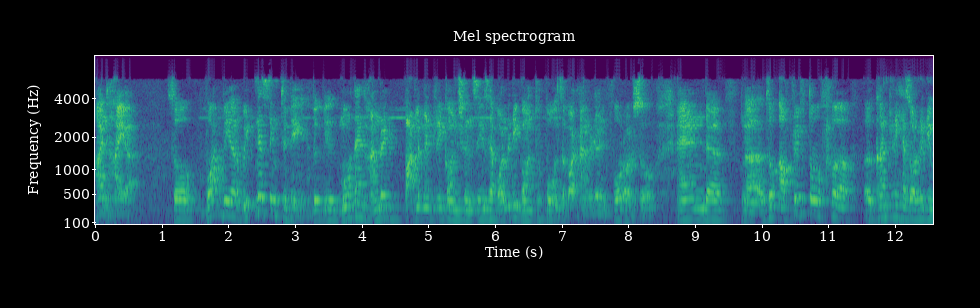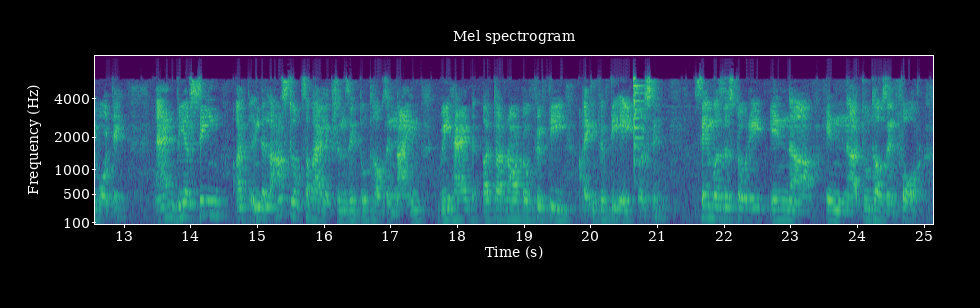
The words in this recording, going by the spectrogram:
and higher. So what we are witnessing today, more than 100 parliamentary constituencies have already gone to polls, about 104 or so, and uh, uh, so a fifth of uh, country has already voted. And we are seeing in the last Lok Sabha elections in 2009, we had a turnout of 50, I think 58 percent. Same was the story in, uh, in uh, 2004.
